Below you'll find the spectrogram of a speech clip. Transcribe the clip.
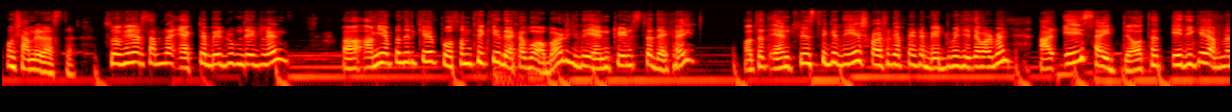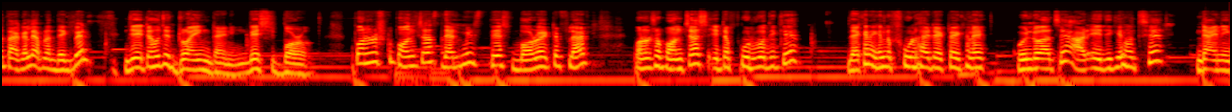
এবং সামনে রাস্তা। সো ভিয়ার্স আপনার একটা বেডরুম দেখলেন। আমি আপনাদেরকে প্রথম থেকে দেখাবো আবার, যদি এন্ট্রেন্সটা দেখাই। অর্থাৎ এন্ট্রেন্স থেকে দিয়ে সরাসরি আপনি একটা বেডরুমে যেতে পারবেন। আর এই সাইডটা অর্থাৎ এদিকে আপনার তাকালে আপনার দেখবেন যে এটা হচ্ছে ড্রয়িং ডাইনিং বেশ বড়। পনেরোশো পঞ্চাশ দ্যাট মিনস বেশ বড় একটা ফ্ল্যাট পনেরোশো পঞ্চাশ, এটা পূর্ব দিকে। দেখেন এখানে ফুল হাইট একটা এখানে উইন্ডো আছে, আর এইদিকে হচ্ছে ডাইনিং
